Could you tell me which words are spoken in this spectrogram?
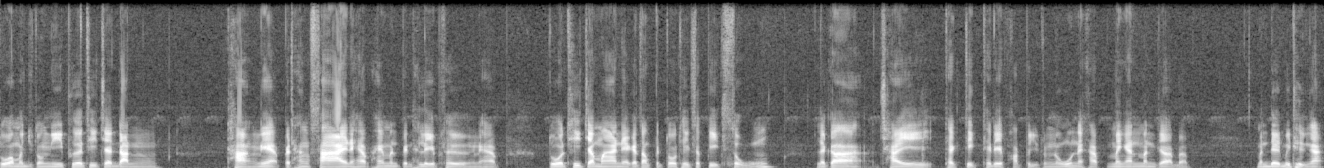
ตัวมาอยู่ตรงนี้เพื่อที่จะดันถังเนี่ยไปทางซ้ายนะครับ ให้มันเป็นทะเลเพลิงนะครับ ตัวที่จะมาเนี่ยก็ต้องเป็นตัวที่สปีดสูง แล้วก็ใช้แท็กติกเทเลพอร์ตไปอยู่ตรงนู้นนะครับ ไม่งั้นมันจะแบบมันเดินไม่ถึงอะ่ะ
